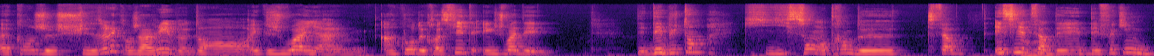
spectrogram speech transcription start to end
Euh, quand je, je, suis désolée quand j'arrive dans et que je vois il y a un, cours de CrossFit et que je vois des des débutants qui sont en train de faire essayer de faire mhm. des, des fucking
